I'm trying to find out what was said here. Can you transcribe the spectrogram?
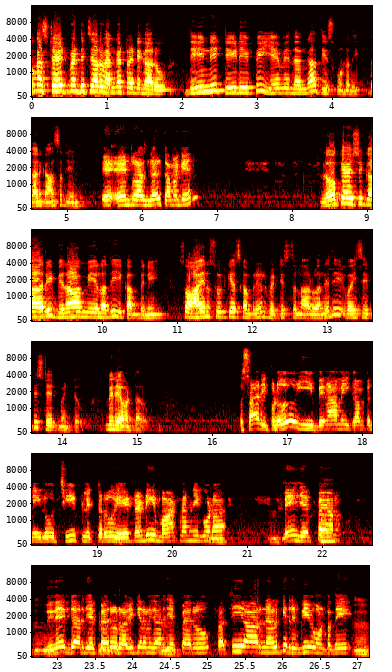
ఒక స్టేట్మెంట్ ఇచ్చారు వెంకటరెడ్డి గారు. దీన్ని టీడీపీ ఏ విధంగా తీసుకుంటది? దానికి ఆన్సర్ చేయండి. ఏంటి రాజు గారు కమ్ అగైన్ లోకేష్ గారి బినామీలది ఈ కంపెనీ. సో ఆయన సూట్ కేసు కంపెనీలు పెట్టిస్తున్నారు అనేది వైసీపీ స్టేట్మెంట్. మీరేమంటారు? సార్ ఇప్పుడు ఈ బినామీ కంపెనీలు చీప్ లిక్కరు ఏంటంటే ఈ మాటలన్నీ కూడా? మేం చెప్పాం. వివేక్ గారు చెప్పారు రవికిరణ్ గారు చెప్పారు. ప్రతి ఆరు నెలలకి రివ్యూ ఉంటది. మ్మ్.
